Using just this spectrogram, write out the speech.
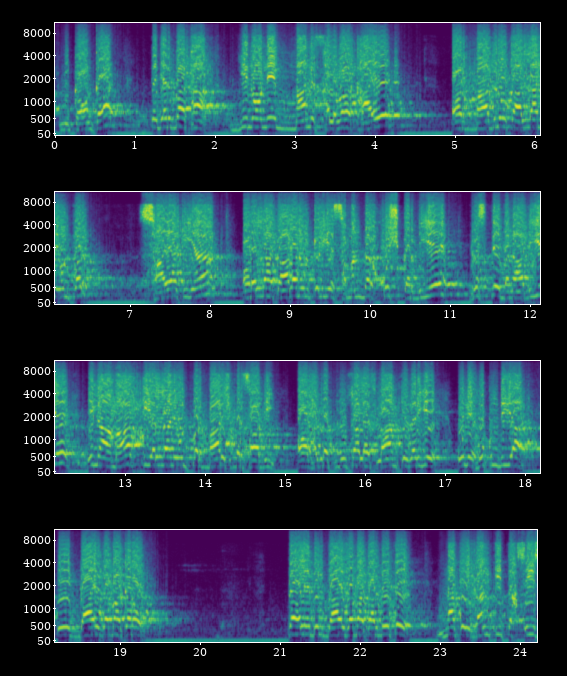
اپنی قوم کا تجربہ تھا۔ جنہوں نے من سلوا کھائے اور بادلوں کا اللہ نے ان پر سایہ کیا اور اللہ تعالیٰ نے ان کے لیے سمندر خوش کر دیے، رستے بنا دیے، انعامات کی اللہ نے ان پر بارش برسا دی اور حضرت موسا علیہ السلام کے ذریعے انہیں حکم دیا، ایک گائے ذبح کرو۔ پہلے دن گائے ذبح کر دیتے، نہ کوئی رنگ کی تخصیص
